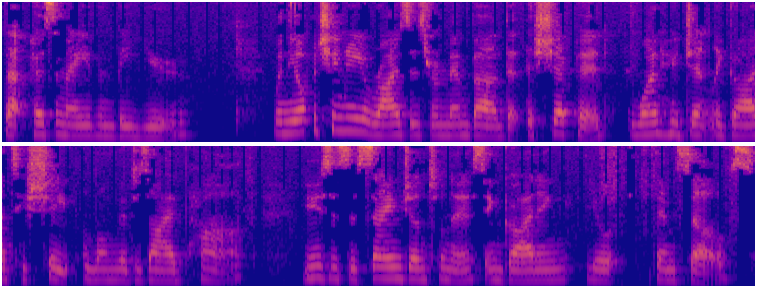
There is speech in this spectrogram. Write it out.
That person may even be you. When the opportunity arises, remember that the shepherd, the one who gently guides his sheep along the desired path, uses the same gentleness in guiding your, themselves.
